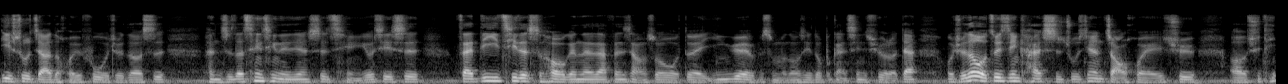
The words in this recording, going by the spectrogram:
艺术家的回复，我觉得是很值得庆幸的一件事情，尤其是。在第一期的时候，我跟大家分享说我对音乐什么东西都不感兴趣了。但我觉得我最近开始逐渐找回去，呃，去听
